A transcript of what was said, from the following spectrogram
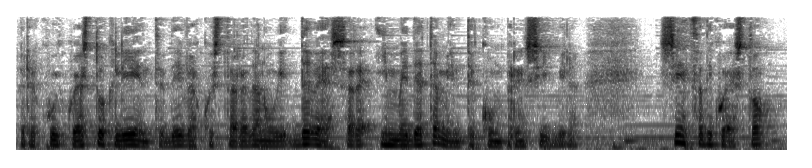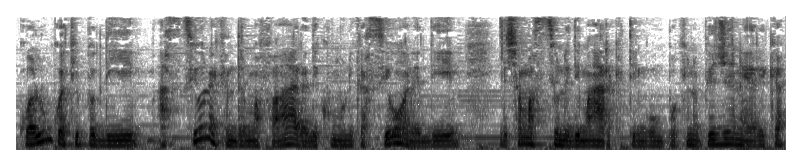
per cui questo cliente deve acquistare da noi deve essere immediatamente comprensibile. Senza di questo, qualunque tipo di azione che andremo a fare, di comunicazione, di diciamo azione di marketing un pochino più generica,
